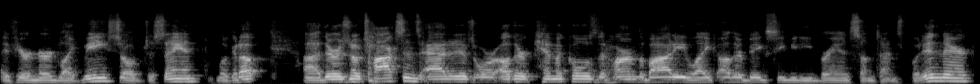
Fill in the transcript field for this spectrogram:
if you're a nerd like me. So just saying, look it up. Uh, there is no toxins, additives, or other chemicals that harm the body like other big CBD brands sometimes put in there.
